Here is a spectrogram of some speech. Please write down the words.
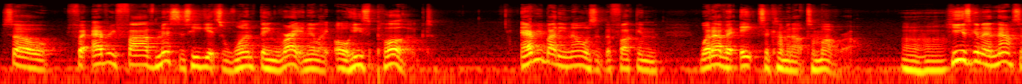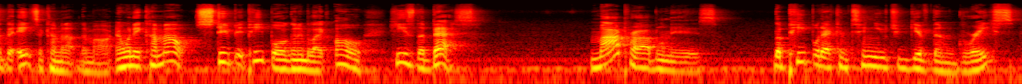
So for every five misses, he gets one thing right, and they're like, "Oh, he's plugged." Everybody knows that the fucking whatever eights are coming out tomorrow. Mm-hmm. He's gonna announce that the eights are coming out tomorrow, and when they come out, stupid people are gonna be like, "Oh, he's the best." My problem is the people that continue to give them grace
